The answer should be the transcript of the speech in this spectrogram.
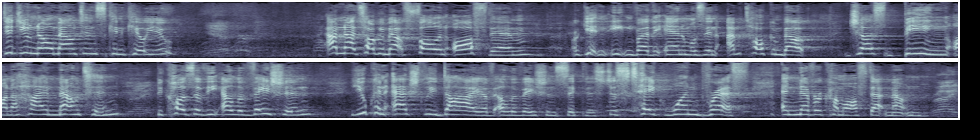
Did you know mountains can kill you? I'm not talking about falling off them or getting eaten by the animals. And I'm talking about just being on a high mountain because of the elevation. You can actually die of elevation sickness. Just take one breath and never come off that mountain. Right.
